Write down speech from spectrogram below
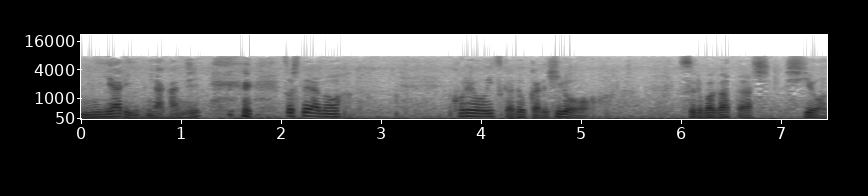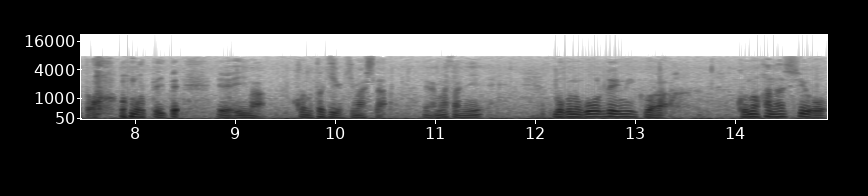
にやりな感じ。そしてあの、これをいつかどっかで披露する場があったらしようと 思っていて、えー、今、この時が来ました。えまさに僕のゴールデンウィークはこの話を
